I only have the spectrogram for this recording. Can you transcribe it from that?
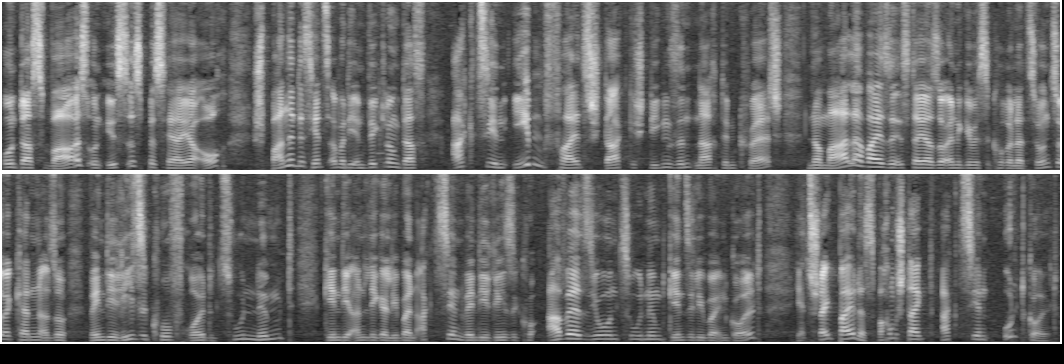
und das war es und ist es bisher ja auch. Spannend ist jetzt aber die Entwicklung, dass Aktien ebenfalls stark gestiegen sind nach dem Crash. Normalerweise ist da ja so eine gewisse Korrelation zu erkennen, also wenn die Risikofreude zunimmt, gehen die Anleger lieber in Aktien, wenn die Risikoaversion zunimmt, gehen sie lieber in Gold. Jetzt steigt beides. Warum steigt Aktien und Gold?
